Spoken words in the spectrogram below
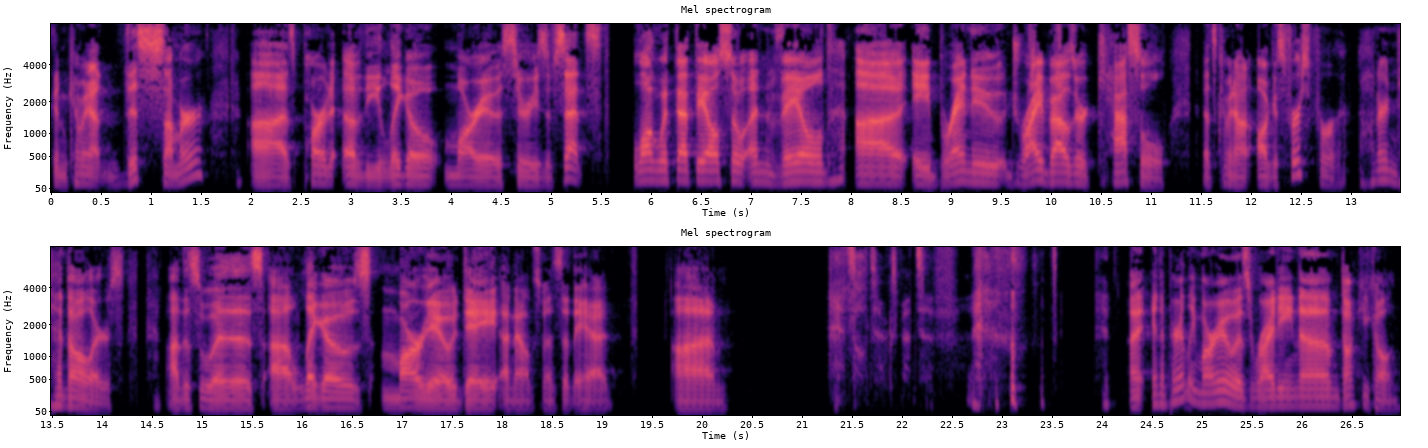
Gonna be coming out this summer uh, as part of the Lego Mario series of sets. Along with that, they also unveiled uh, a brand new Dry Bowser Castle that's coming out August 1st for $110. Uh, this was uh, Lego's Mario Day announcements that they had. Um, it's all too expensive. uh, and apparently, Mario is riding um, Donkey Kong,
